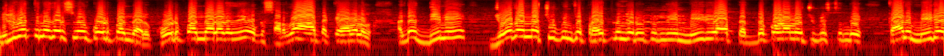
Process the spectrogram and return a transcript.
నిలువెత్తిన దర్శనం కోడిపందాలు కోడిపందాలు అనేది ఒక సరదా ఆట కేవలం. అంటే దీని జోదంగా చూపించే ప్రయత్నం జరుగుతుంది. మీడియా పెద్ద కోణంలో చూపిస్తుంది. కానీ మీడియా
